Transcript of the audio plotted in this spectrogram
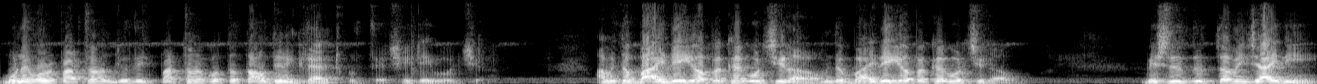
মনে মনে প্রার্থনা, যদি প্রার্থনা করতো, তাও তিনি গ্র্যান্ট করতেন সেটাই বলছেন। আমি তো বাইরেই অপেক্ষা করছিলাম, আমি তো বাইরেই অপেক্ষা করছিলাম। বেশি দূর তো আমি যাইনি।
